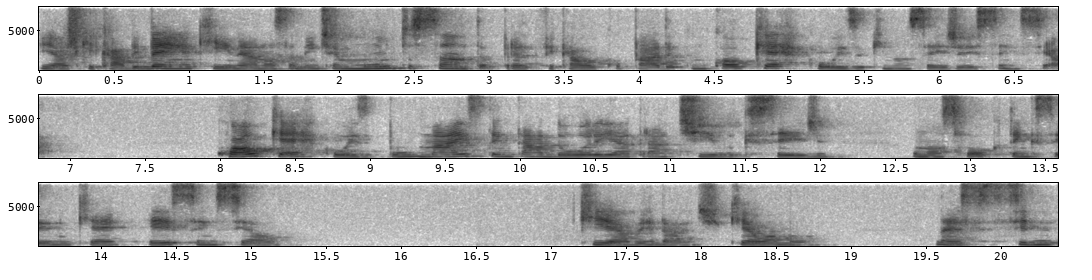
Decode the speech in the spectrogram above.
E acho que cabe bem aqui, né? A nossa mente é muito santa para ficar ocupada com qualquer coisa que não seja essencial. Qualquer coisa, por mais tentadora e atrativa que seja, o nosso foco tem que ser no que é essencial, que é a verdade, que é o amor. Né? Se,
